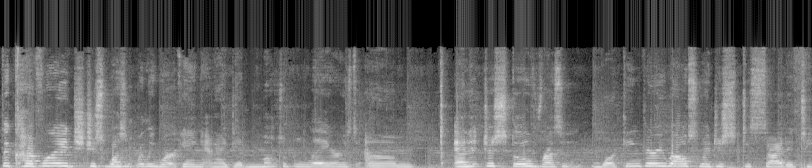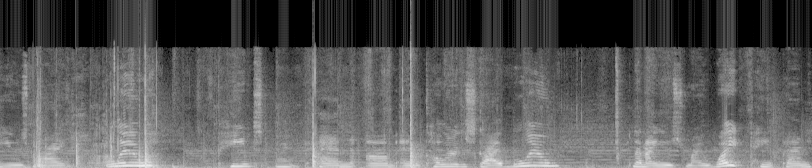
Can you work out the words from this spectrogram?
the coverage just wasn't really working and I did multiple layers um, and it just still wasn't working very well so I just decided to use my blue paint pen um, and color the sky blue. Then I used my white paint pen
